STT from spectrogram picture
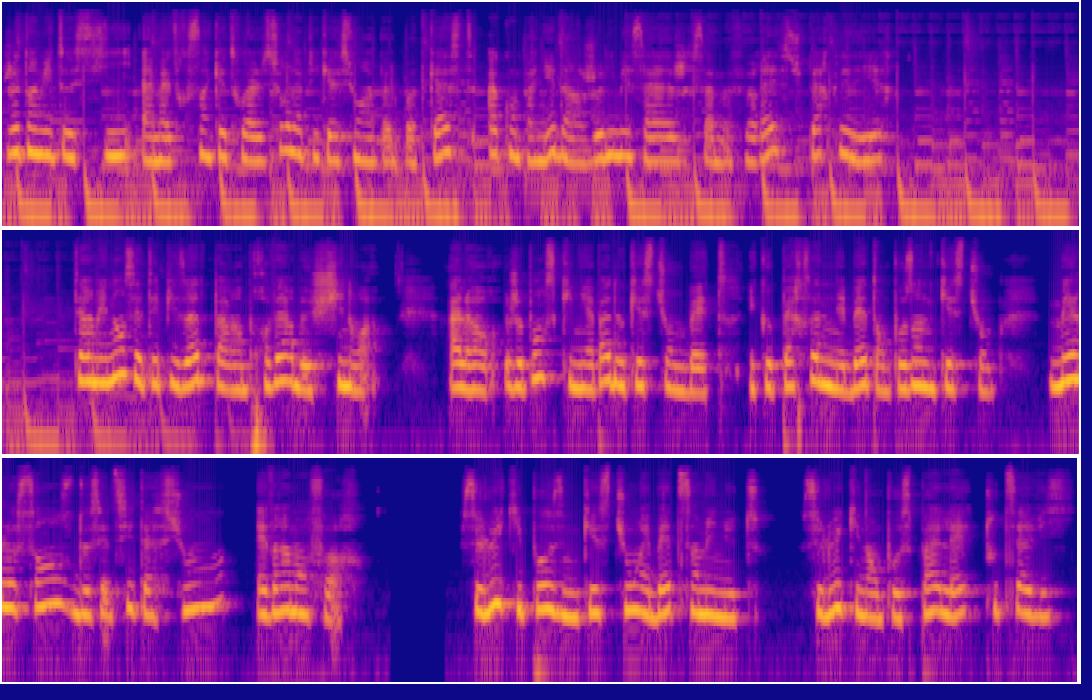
Je t'invite aussi à mettre 5 étoiles sur l'application Apple Podcast accompagné d'un joli message, ça me ferait super plaisir. Terminons cet épisode par un proverbe chinois. Alors, je pense qu'il n'y a pas de question bête, et que personne n'est bête en posant une question, mais le sens de cette citation est vraiment fort. Celui qui pose une question est bête cinq minutes, celui qui n'en pose pas l'est toute sa vie.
